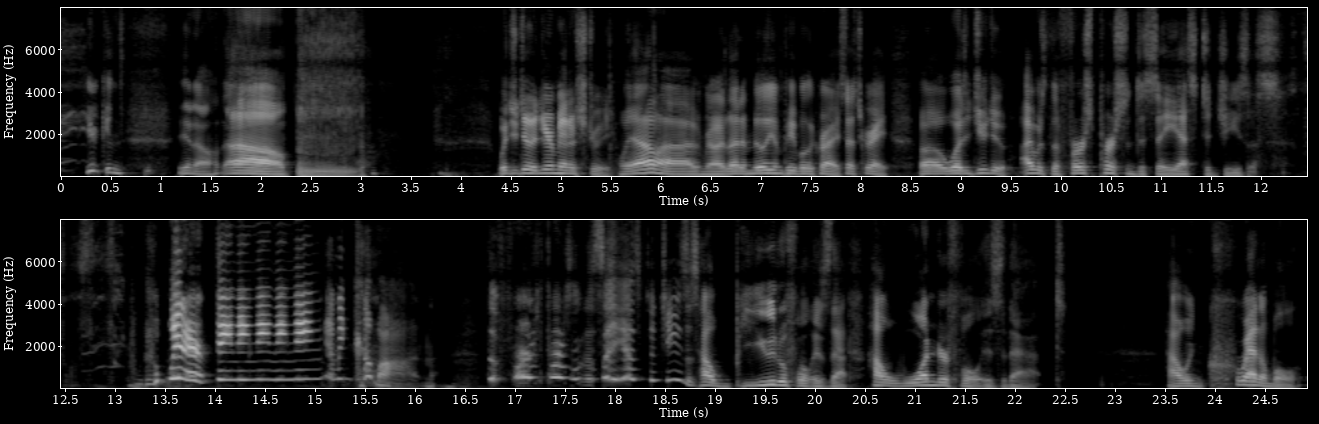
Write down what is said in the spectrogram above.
you can, you know, oh, pfft. what'd you do in your ministry? Well, uh, I led a million people to Christ. That's great. Uh, what did you do? I was the first person to say yes to Jesus. Winner! Ding, ding, ding, ding, ding. I mean, come on the first person to say yes to Jesus. How beautiful is that? How wonderful is that? How incredible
